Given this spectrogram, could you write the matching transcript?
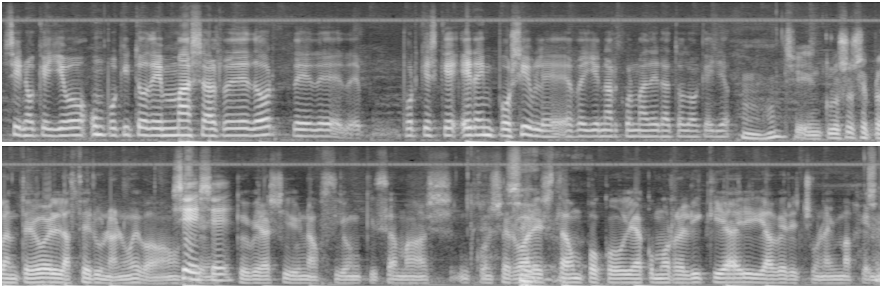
sino que llevó un poquito de masa alrededor de porque es que era imposible rellenar con madera todo aquello. Sí, incluso se planteó el hacer una nueva, sí, que, hubiera sido una opción quizá más conservar esta un poco ya como reliquia y haber hecho una imagen. Sí,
